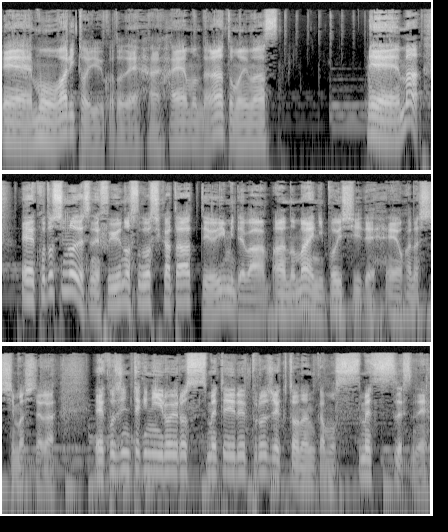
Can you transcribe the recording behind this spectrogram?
えー、もう終わりということで、はい、早いもんだなと思います。えー、まあ、えー、今年のですね、冬の過ごし方っていう意味では、あの、前に Voicy で、えー、お話ししましたが、え個人的に色々進めているプロジェクトなんかも進めつつですね、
